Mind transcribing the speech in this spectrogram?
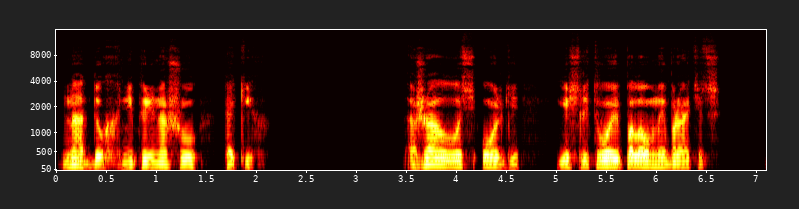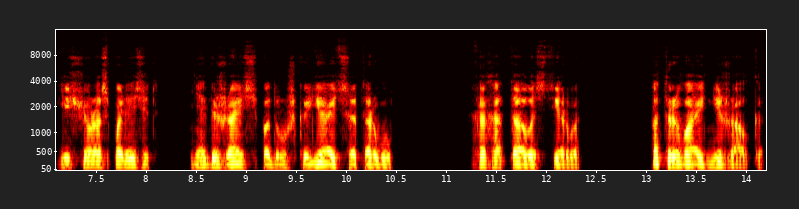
На дух не переношу таких. А жаловалась Ольге, если твой половный братец еще раз полезет, не обижайся, подружка, яйца оторву. Хохотала стерва. Отрывай, не жалко.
